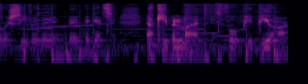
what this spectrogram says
receiver that, that, that gets it. Now keep in mind, it's full PPR,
